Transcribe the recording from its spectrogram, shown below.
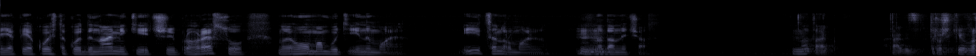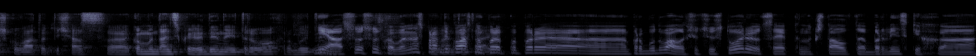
як якоїсь такої динаміки чи прогресу, ну його, мабуть, і немає. І це нормально Мгм. на даний час. Ну так. Так, трошки важкувато під час е, комендантської години і тривог робити. Ні, а слухай, вони насправді класно пере, пере, пере- перебудували всю цю історію. Це як на кшталт берлінських е, е,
